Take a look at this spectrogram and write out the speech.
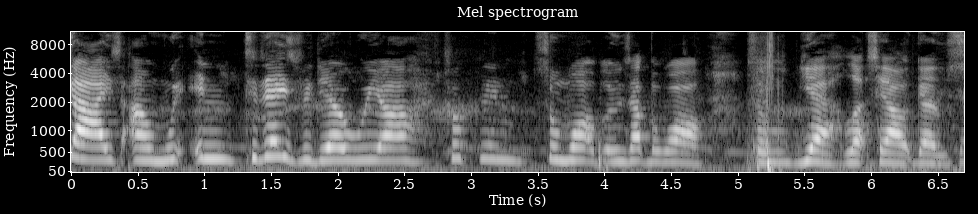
guys, and we, in today's video we are chucking some water balloons at the wall. So yeah, let's see how it goes.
